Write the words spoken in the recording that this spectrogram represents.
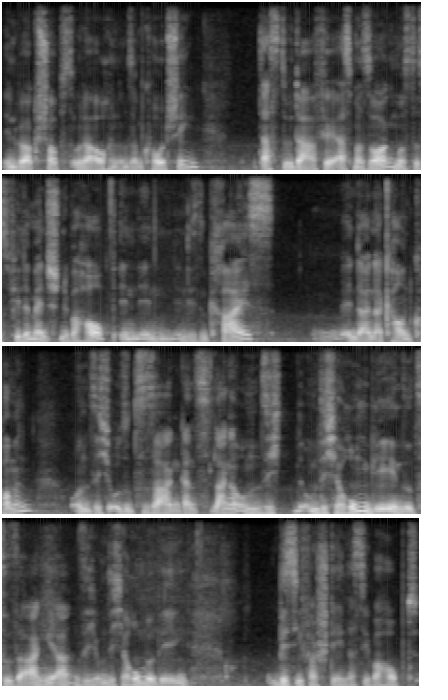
in Workshops oder auch in unserem Coaching dass du dafür erstmal sorgen musst, dass viele Menschen überhaupt in, in, in diesen Kreis, in deinen Account kommen und sich sozusagen ganz lange um, sich, um dich herum gehen, sozusagen, ja, sich um dich herum bewegen, bis sie verstehen, dass sie überhaupt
